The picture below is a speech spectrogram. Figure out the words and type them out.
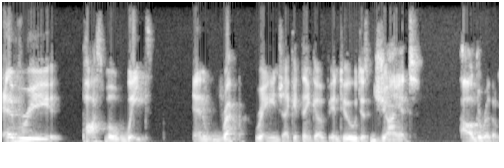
every possible weight and rep range I could think of into just giant algorithm,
